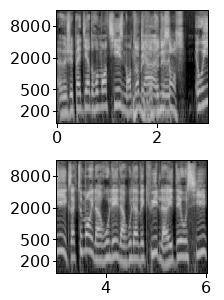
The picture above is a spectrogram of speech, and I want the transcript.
euh, je vais pas dire de romantisme, en non, tout mais cas de reconnaissance. Oui, exactement. Il a roulé, il a roulé avec lui, il l'a aidé aussi.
